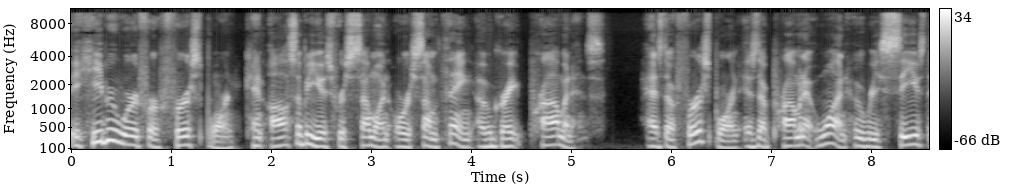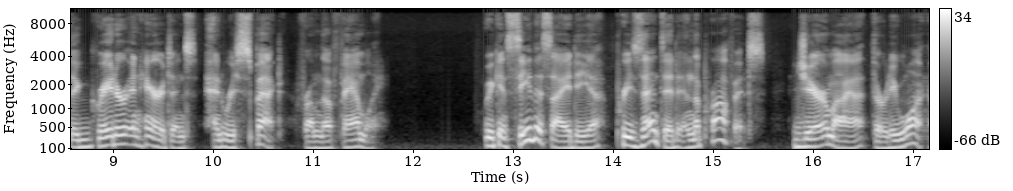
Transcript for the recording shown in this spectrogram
The Hebrew word for firstborn can also be used for someone or something of great prominence, as the firstborn is the prominent one who receives the greater inheritance and respect from the family. We can see this idea presented in the prophets. Jeremiah 31.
